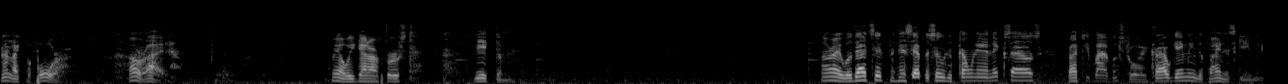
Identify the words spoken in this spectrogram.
not like before. All right. Well, we got our first victim. All right, well, that's it for this episode of Conan Exiles, brought to you by Boosteroid Cloud Gaming, the finest gaming.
